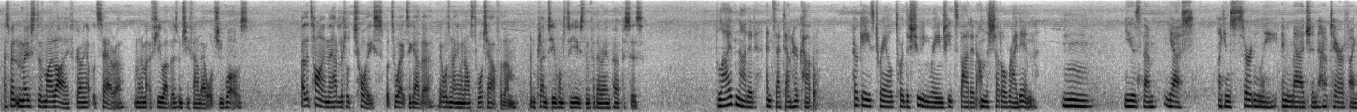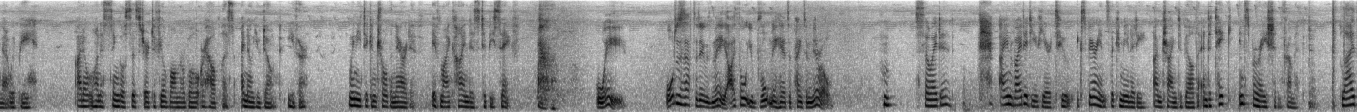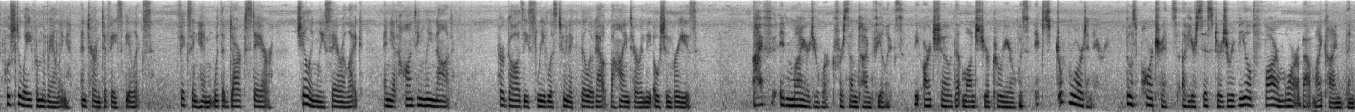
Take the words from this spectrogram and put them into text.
I spent most of my life growing up with Sarah, and then I met a few others when she found out what she was. At the time, they had little choice but to work together. There wasn't anyone else to watch out for them, and plenty wanted to use them for their own purposes. Blythe nodded and set down her cup. Her gaze trailed toward the shooting range he'd spotted on the shuttle ride in. Hmm. Use them, yes. I can certainly imagine how terrifying that would be. I don't want a single sister to feel vulnerable or helpless. I know you don't either. We need to control the narrative if my kind is to be safe. We? What does this have to do with me? I thought you brought me here to paint a mural. So I did. I invited you here to experience the community I'm trying to build and to take inspiration from it. Blythe pushed away from the railing and turned to face Felix, fixing him with a dark stare, chillingly Sarah like, and yet hauntingly not. Her gauzy sleeveless tunic billowed out behind her in the ocean breeze. I've admired your work for some time, Felix. The art show that launched your career was extraordinary. Those portraits of your sisters revealed far more about my kind than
